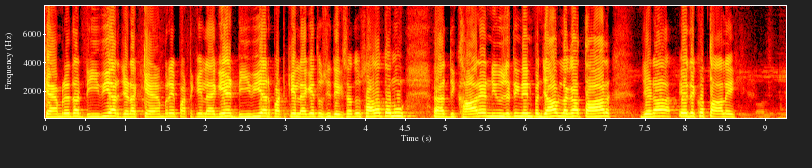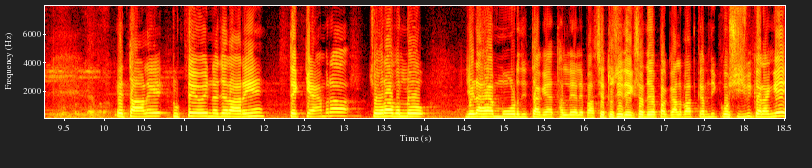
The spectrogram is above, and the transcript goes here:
ਕੈਮਰੇ ਦਾ ਡੀਵੀਆਰ ਜਿਹੜਾ ਕੈਮਰੇ ਪੱਟ ਕੇ ਲੈ ਗਏ ਆ ਡੀਵੀਆਰ ਪੱਟ ਕੇ ਲੈ ਗਏ ਤੁਸੀਂ ਦੇਖ ਸਕਦੇ ਹੋ। ਸਾਰਾ ਤੁਹਾਨੂੰ ਅ, ਦਿਖਾ ਰਿਹਾ ਨਿਊਜ਼ 18 ਪੰਜਾਬ ਲਗਾਤਾਰ ਜਿਹੜਾ ਇਹ ਦੇਖੋ ਤਾਲੇ। ਇਹ ਤਾਲੇ ਟੁੱਟੇ ਹੋਏ ਨਜ਼ਰ ਆ ਰਹੇ ਹੈ ਤੇ ਕੈਮਰਾ ਚੋਰਾ ਵੱਲੋਂ ਜਿਹੜਾ ਹੈ ਮੋੜ ਦਿੱਤਾ ਗਿਆ ਥੱਲੇ ਵਾਲੇ ਪਾਸੇ। ਤੁਸੀਂ ਦੇਖ ਸਕਦੇ ਹੋ ਆਪਾਂ ਗੱਲਬਾਤ ਕਰਨ ਦੀ ਕੋਸ਼ਿਸ਼ ਵੀ ਕਰਾਂਗੇ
